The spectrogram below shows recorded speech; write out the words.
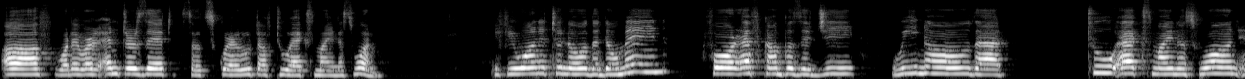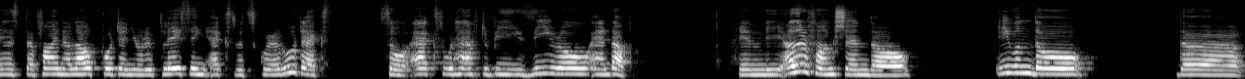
of whatever enters it, so it's square root of 2x minus 1. If you wanted to know the domain for f composite g, we know that 2x minus 1 is the final output, and you're replacing x with square root x. So x would have to be 0 and up. In the other function, though, even though the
